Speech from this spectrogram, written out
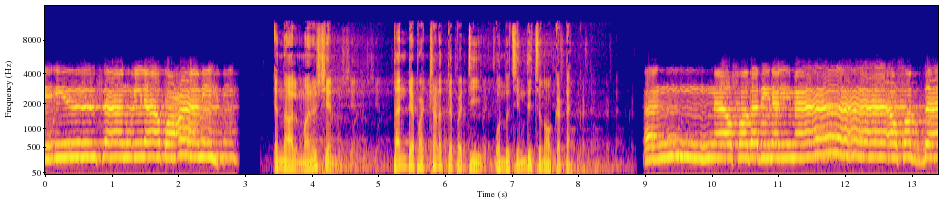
الإنسان إلى طعامه എന്നാൽ മനുഷ്യൻ തന്റെ ഭക്ഷണത്തെപ്പറ്റി ഒന്ന് ചിന്തിച്ചു നോക്കട്ടെ أنا صببنا الماء صبا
